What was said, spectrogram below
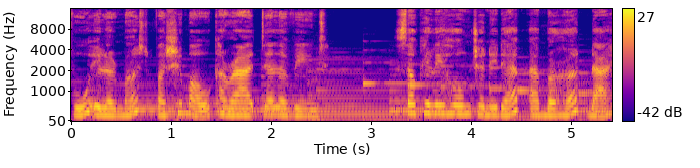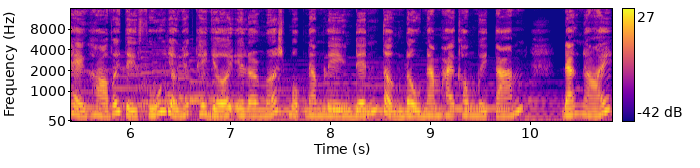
phú Elon Musk và siêu mẫu Cara Delevingne, sau khi ly hôn, Johnny Depp, Amber Heard đã hẹn hò với tỷ phú giàu nhất thế giới Elon Musk một năm liền đến tận đầu năm 2018. Đáng nói,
